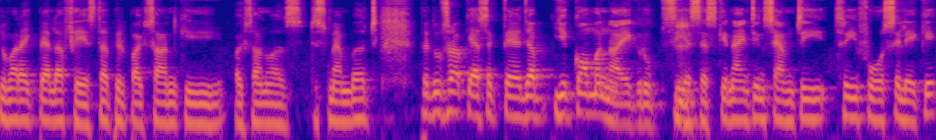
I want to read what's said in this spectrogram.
जो हमारा एक पहला फ़ेज़ था फिर पाकिस्तान की पाकिस्तान वाज डिसमेंबर्ड फिर दूसरा आप कह सकते हैं जब ये कॉमन आए ग्रुप सी एस एस के 1973 फोर से लेके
